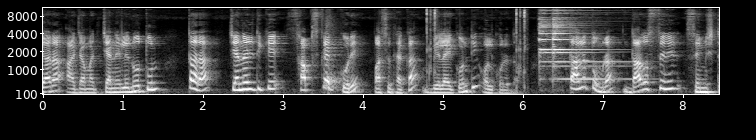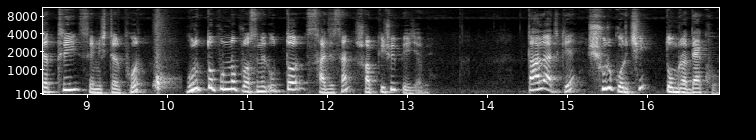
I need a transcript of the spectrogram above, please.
যারা আজ আমার চ্যানেলে নতুন, তারা চ্যানেলটিকে সাবস্ক্রাইব করে পাশে থাকা বেল আইকনটি অল করে দাও। তাহলে তোমরা দ্বাদশ শ্রেণির সেমিস্টার থ্রি, সেমিস্টার ফোর গুরুত্বপূর্ণ প্রশ্নের উত্তর, সাজেশান সব কিছুই পেয়ে যাবে। তাহলে আজকে শুরু করছি তোমরা দেখো।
